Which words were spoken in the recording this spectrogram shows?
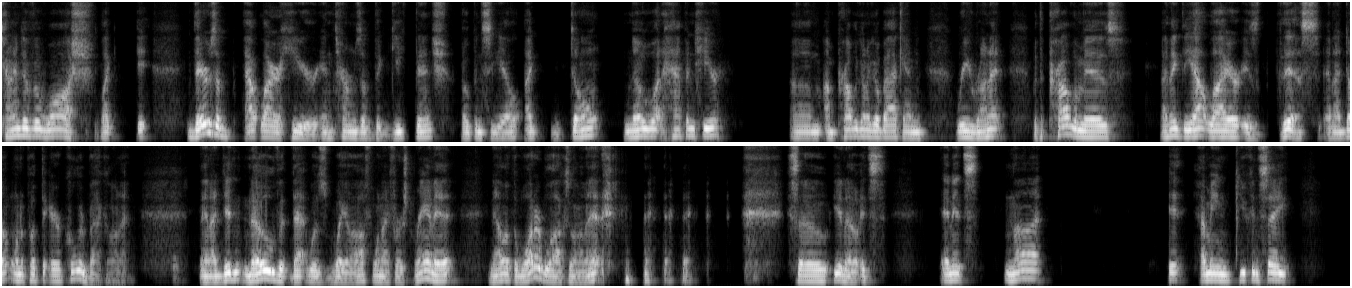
kind of a wash. Like it, there's an outlier here in terms of the Geekbench OpenCL. I don't know what happened here. Um, I'm probably going to go back and rerun it. But the problem is, I think the outlier is this, and I don't want to put the air cooler back on it. And I didn't know that that was way off when I first ran it. Now that the water block's on it. so, you know, it's, and it's not, it, I mean, you can say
